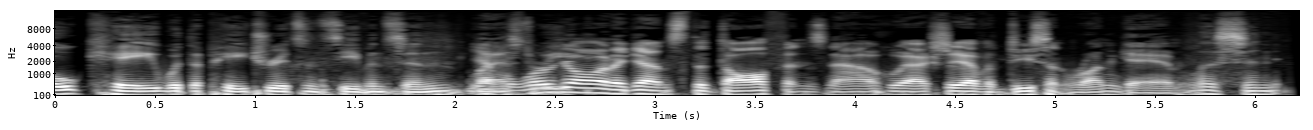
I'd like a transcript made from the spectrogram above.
okay with the patriots and stevenson Yeah, last but we're week going against the Dolphins now, who actually have a decent run game. listen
